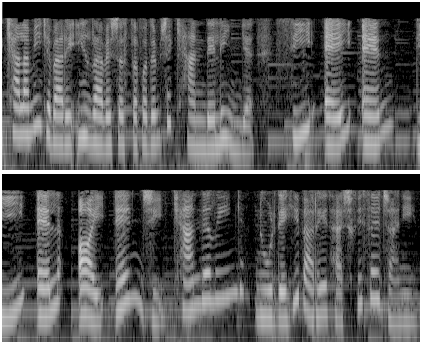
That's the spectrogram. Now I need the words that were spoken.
کلمه که برای این روش استفاده میشه کندلینگ. C A N D L I N G. کندلینگ نوردهی برای تشخیص جنین.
